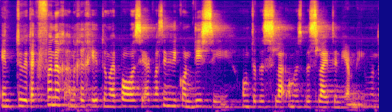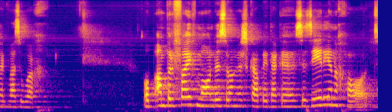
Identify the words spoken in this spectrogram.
En toe het ek vinnig ingegee toe my pa sê ek was nie in die kondisie om te besluit om 'n besluit te neem nie want ek was hoog. Op amper 5 maande swangerskap het ek 'n cesarean gehad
